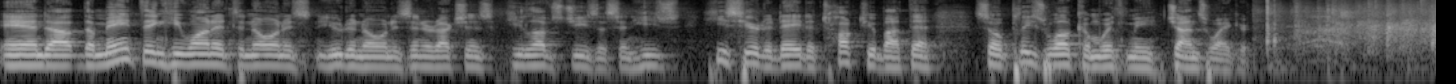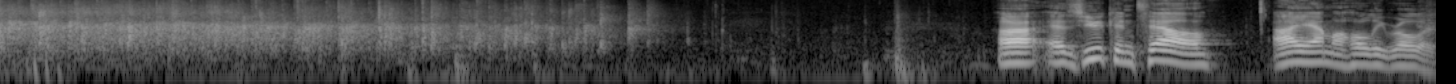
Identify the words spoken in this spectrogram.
and uh, the main thing he wanted to know and you to know in his introduction is he loves Jesus, and he's he's here today to talk to you about that. So please welcome with me John Zweygartt. Uh, as you can tell, I am a holy roller.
